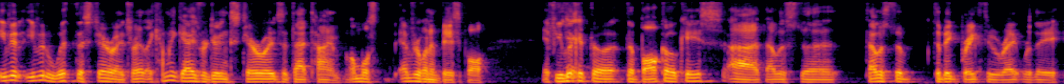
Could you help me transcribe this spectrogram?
even even with the steroids, right? Like how many guys were doing steroids at that time? Almost everyone in baseball. If you look yeah. at the the Balco case, uh, that was the that was the the big breakthrough, right? Where they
